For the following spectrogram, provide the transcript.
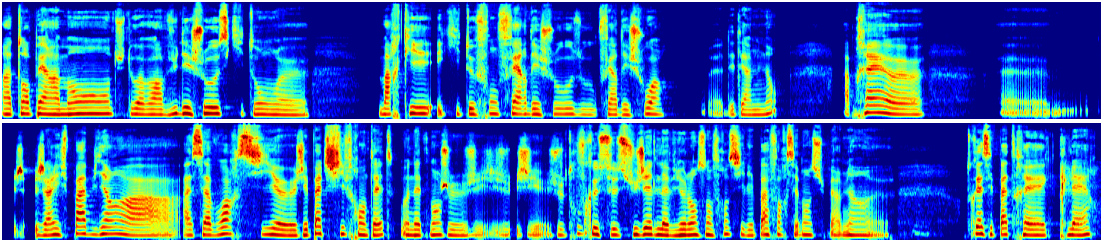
un tempérament, tu dois avoir vu des choses qui t'ont euh, marqué et qui te font faire des choses ou faire des choix euh, déterminants. Après, euh, euh, j'arrive pas bien à, à savoir si j'ai pas de chiffres en tête. Honnêtement, je, trouve que ce sujet de la violence en France, il est pas forcément super bien. en tout cas, c'est pas très clair.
